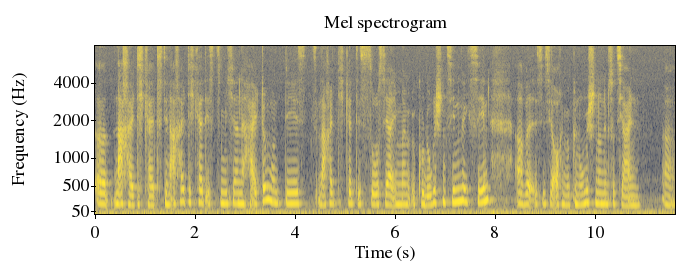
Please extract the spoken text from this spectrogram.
Äh, Nachhaltigkeit. Die Nachhaltigkeit ist ziemlich eine Haltung und die ist, Nachhaltigkeit ist so sehr immer im ökologischen Sinne gesehen, aber es ist ja auch im ökonomischen und im sozialen äh,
